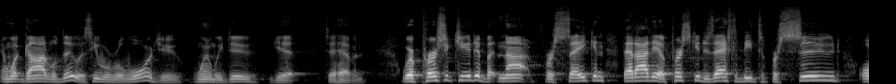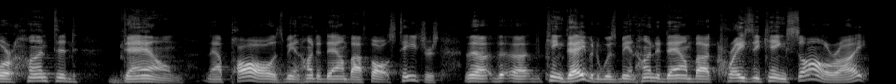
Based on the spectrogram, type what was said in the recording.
And what God will do is He will reward you when we do get to heaven. We're persecuted but not forsaken. That idea of persecuted is actually be to pursued or hunted down. Now, Paul is being hunted down by false teachers. The, the uh, King David was being hunted down by crazy King Saul, right?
